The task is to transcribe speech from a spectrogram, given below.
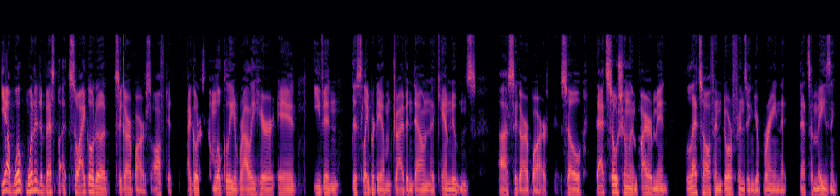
Yeah, well, one of the best. So I go to cigar bars often. I go to some locally in Raleigh here, and even this Labor Day, I'm driving down to Cam Newton's uh, cigar bar. So that social environment lets off endorphins in your brain. That that's amazing.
